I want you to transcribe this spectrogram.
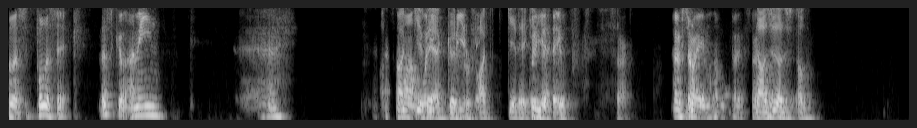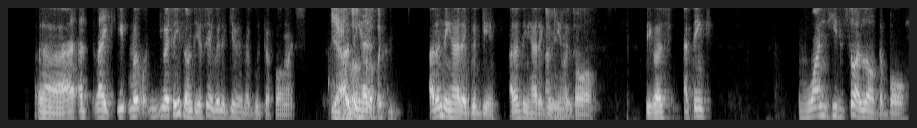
Pulis- Pulisic. Let's go. I mean, uh, I'd Mark, give what it do a you- good. what do you Perf- I'd get it. Give it a think? good. Sorry. oh, sorry, Mohammed. Go, sorry. No, I was just, I was, I was Uh, I, I, like you, you were saying something. You say you're going to give him a good performance. yeah. I I was, think I he was like, I don't think he had a good game. I don't think he had a good mean, game at all. Because I think one, he saw a lot of the ball.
